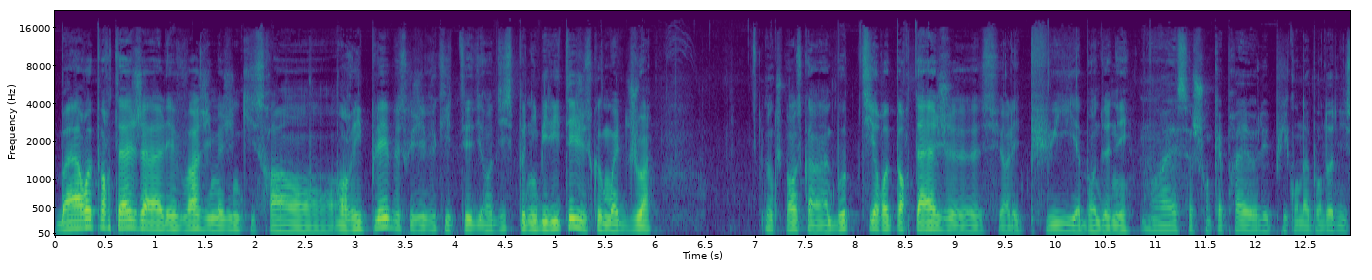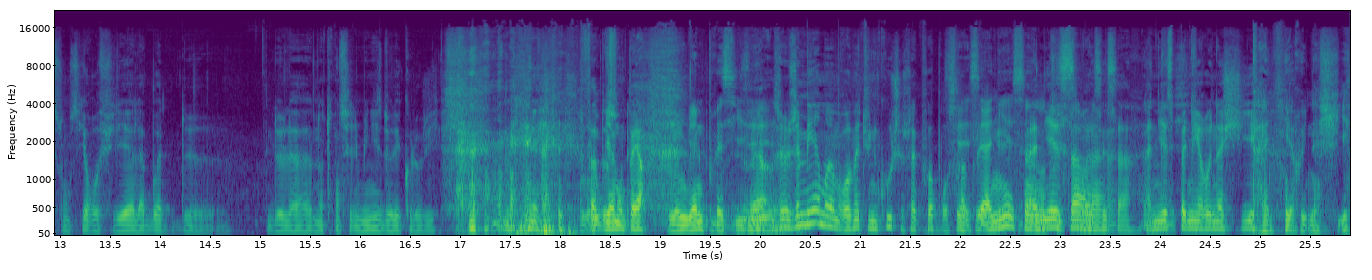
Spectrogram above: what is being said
bah, un reportage à aller voir, j'imagine qu'il sera en, replay, parce que j'ai vu qu'il était en disponibilité jusqu'au mois de juin. Donc je pense qu'un beau petit reportage euh, sur les puits abandonnés. Ouais, sachant qu'après, euh, les puits qu'on abandonne, ils sont aussi refilés à la boîte de, de la, notre ancien ministre de l'écologie, femme de son père. J'aime bien le préciser. J'aime bien moi me remettre une couche à chaque fois pour se rappeler. C'est Agnès, hein, Agnès, c'est ça. Agnès Pannier-Runachier. Pannier-Runachier.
